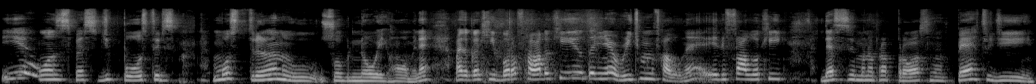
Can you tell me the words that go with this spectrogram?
E algumas espécies de pôsteres mostrando sobre No Way Home, né? Mas agora aqui, bora falar do que o Daniel Richmond falou, né? Ele falou que dessa semana pra próxima, perto de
